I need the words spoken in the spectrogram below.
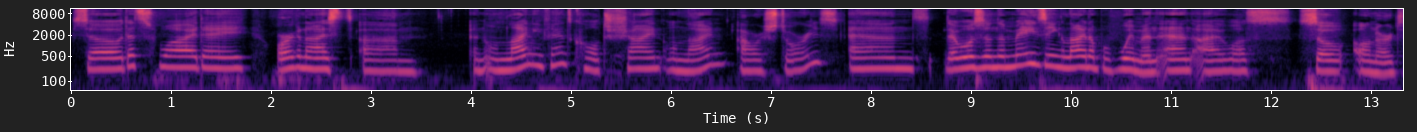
So that's why they organized um, an online event called Shine Online Our Stories. And there was an amazing lineup of women, and I was so honored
